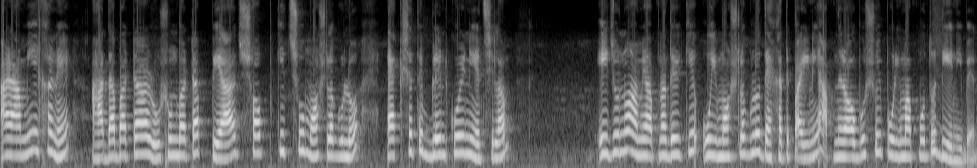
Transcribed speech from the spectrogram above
আর আমি এখানে আদা বাটা, রসুন বাটা, পেঁয়াজ সব কিছু মশলাগুলো একসাথে ব্লেন্ড করে নিয়েছিলাম। এই জন্য আমি আপনাদেরকে ওই মশলাগুলো দেখাতে পারিনি। আপনারা অবশ্যই পরিমাপ মতো দিয়ে নেবেন।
